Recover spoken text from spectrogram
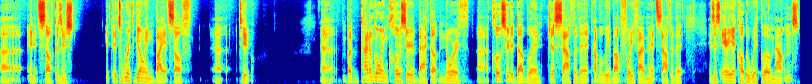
uh, in itself because there's it, it's worth going by itself uh, too. Uh, but kind of going closer ahead. back up north, uh, closer to Dublin, just south of it, probably about 45 minutes south of it, is this area called the Wicklow Mountains.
